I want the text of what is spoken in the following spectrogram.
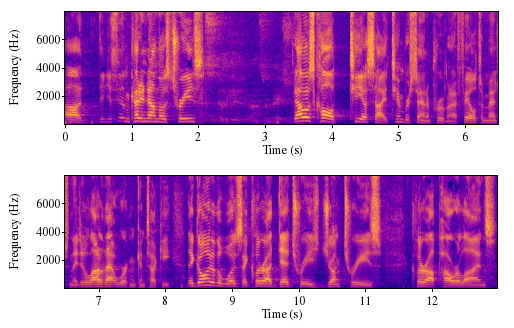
Uh, did you see them cutting down those trees? That was called TSI, Timber Stand Improvement. I failed to mention they did a lot of that work in Kentucky. They go into the woods, they clear out dead trees, junk trees, clear out power lines.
